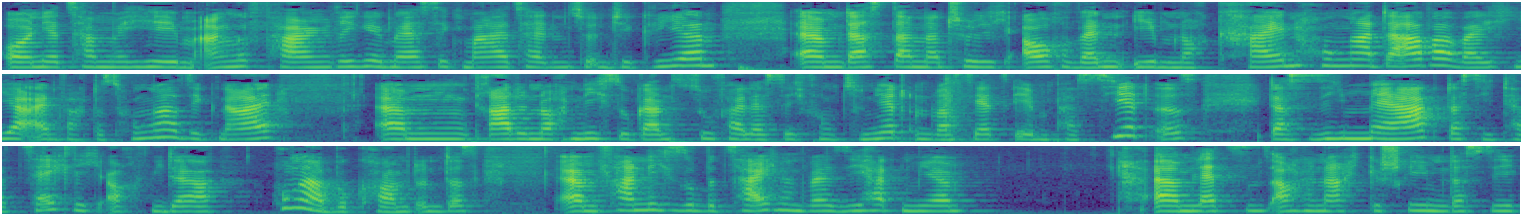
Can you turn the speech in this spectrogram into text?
Und jetzt haben wir hier eben angefangen, regelmäßig Mahlzeiten zu integrieren, ähm, das dann natürlich auch, wenn eben noch kein Hunger da war, weil hier einfach das Hungersignal ähm, gerade noch nicht so ganz zuverlässig funktioniert. Und was jetzt eben passiert ist, dass sie merkt, dass sie tatsächlich auch wieder Hunger bekommt. Und das ähm, fand ich so bezeichnend, weil sie hat mir ähm, letztens auch eine Nachricht geschrieben, dass sie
